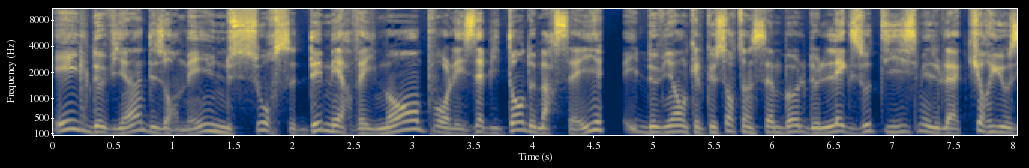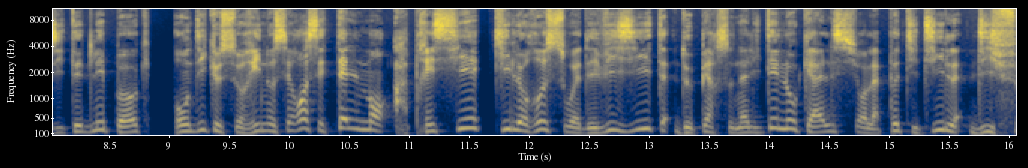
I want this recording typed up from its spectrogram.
Et il devient désormais une source d'émerveillement pour les habitants de Marseille. Il devient en quelque sorte un symbole de l'exotisme et de la curiosité de l'époque. On dit que ce rhinocéros est tellement apprécié qu'il reçoit des visites de personnalités locales sur la petite île d'If.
